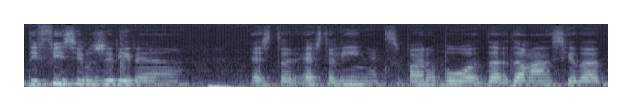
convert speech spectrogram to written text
difícil gerir eh, esta, esta linha que separa a boa da, da má ansiedade.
